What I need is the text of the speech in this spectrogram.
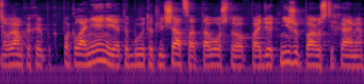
в рамках поклонения, и это будет отличаться от того, что пойдет ниже пару стихами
